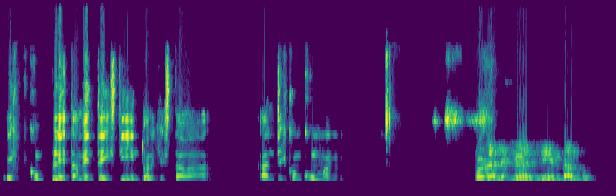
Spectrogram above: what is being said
es completamente distinto al que estaba antes con Kuman. Pero las lesiones se siguen dando.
